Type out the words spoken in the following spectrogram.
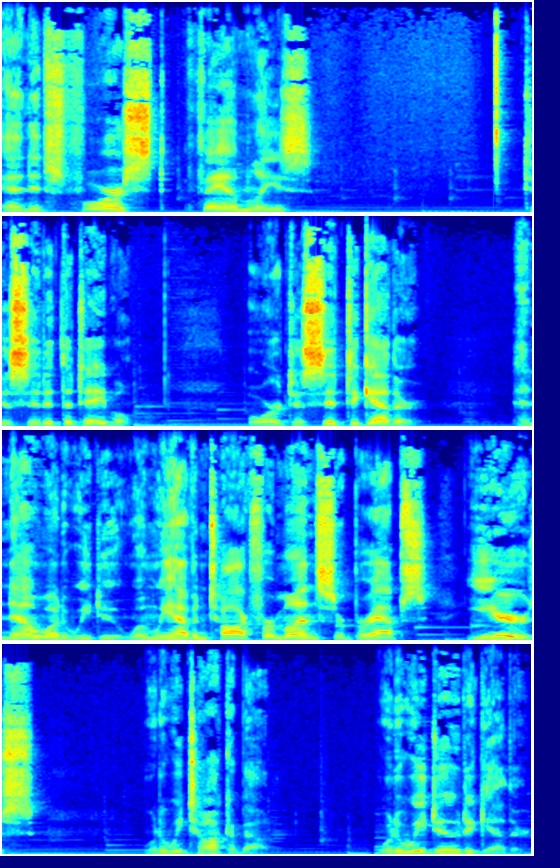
And it's forced families to sit at the table or to sit together. And now what do we do when we haven't talked for months or perhaps years? What do we talk about? What do we do together?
